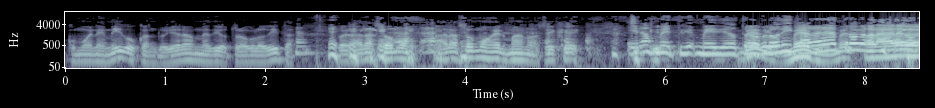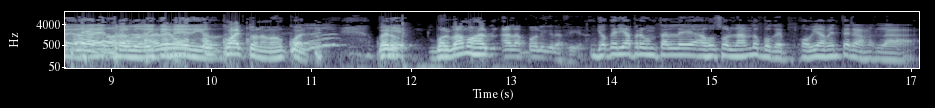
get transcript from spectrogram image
como enemigos cuando yo era medio troglodita, pero ahora somos ahora somos hermanos, así que... Eras medio, troglodita, ahora eres troglodita, medio. Un, cuarto nada más, un cuarto. Pero volvamos a, la poligrafía. Yo quería preguntarle a José Orlando, porque obviamente la,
